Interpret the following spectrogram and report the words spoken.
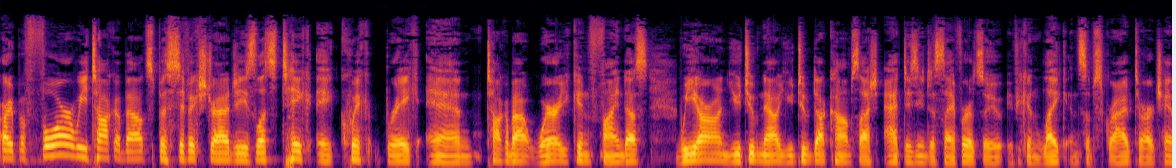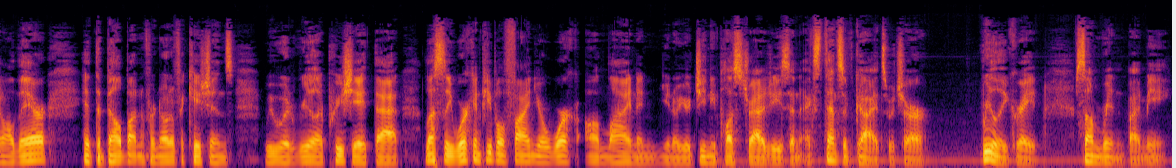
All right, before we talk about specific strategies, let's take a quick break and talk about where you can find us. We are on YouTube now, youtube.com slash at Disney Deciphered. So if you can like and subscribe to our channel there, hit the bell button for notifications. We would really appreciate that. Leslie, where can people find your work online and, you know, your Genie Plus strategies and extensive guides, which are really great. Some written by me.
